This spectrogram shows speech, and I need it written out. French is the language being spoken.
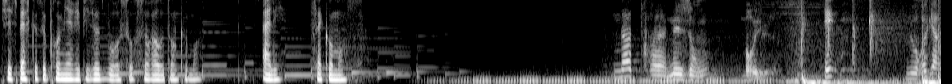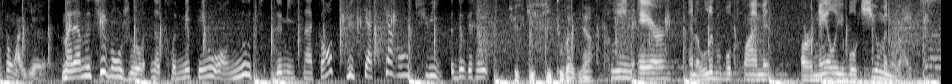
J'espère que ce premier épisode vous ressourcera autant que moi. Allez, ça commence. Notre maison brûle. Et nous regardons ailleurs. Madame, monsieur, bonjour. Notre météo en août 2050, jusqu'à 48 degrés. Jusqu'ici, tout va bien. Clean air and a livable climate are inalienable human rights.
